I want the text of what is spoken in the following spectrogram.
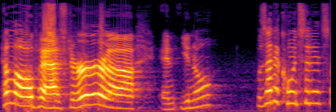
Hello, Pastor. Uh, and you know, was that a coincidence?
